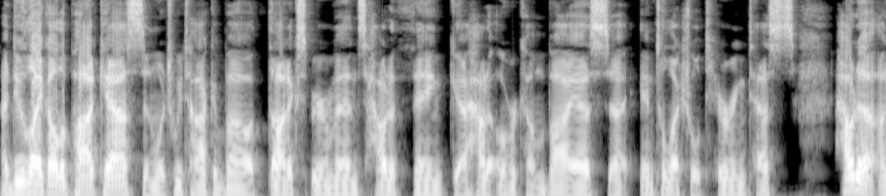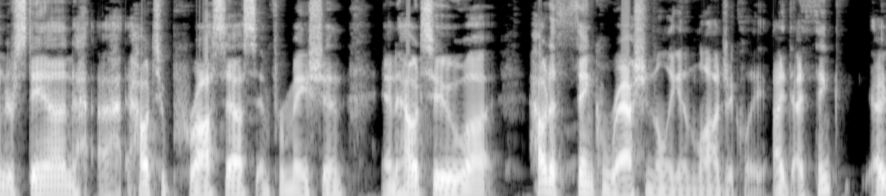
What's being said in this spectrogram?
I do like all the podcasts in which we talk about thought experiments, how to think, uh, how to overcome bias, uh, intellectual Turing tests, how to understand, uh, how to process information, and how to uh, how to think rationally and logically. I, I think uh,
